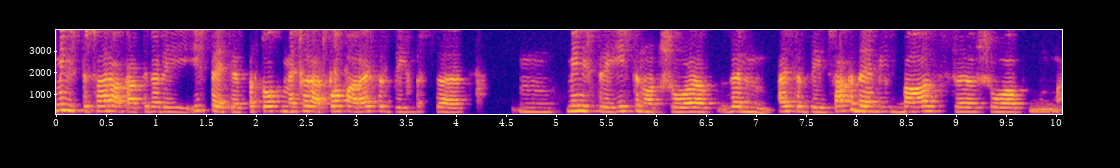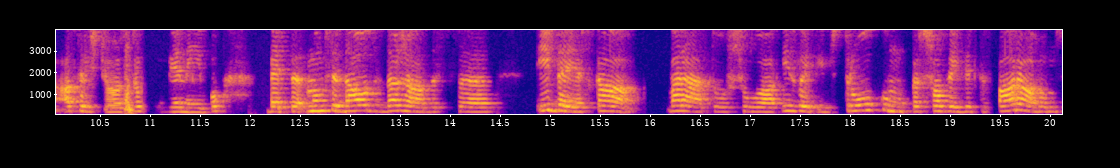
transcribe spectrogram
ministrs vairāk kārt ir arī izteicies par to, ka mēs varētu kopā ar aizsardzības Mm, ministrija īstenot šo zem aizsardzības akadēmijas bāzes, eh, šo mm, atsevišķo struktūru vienību, bet eh, mums ir daudz dažādas eh, idejas, kā varētu šo izglītības trūkumu, kas šobrīd ir tas pārāvums,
